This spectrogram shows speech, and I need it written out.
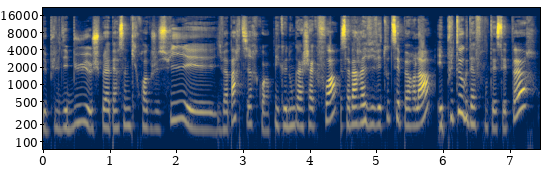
depuis le début je suis pas la personne qui croit que je suis et il va partir quoi. Et que donc à chaque fois ça va raviver toutes ces peurs là, et plutôt que d'affronter ces peurs,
